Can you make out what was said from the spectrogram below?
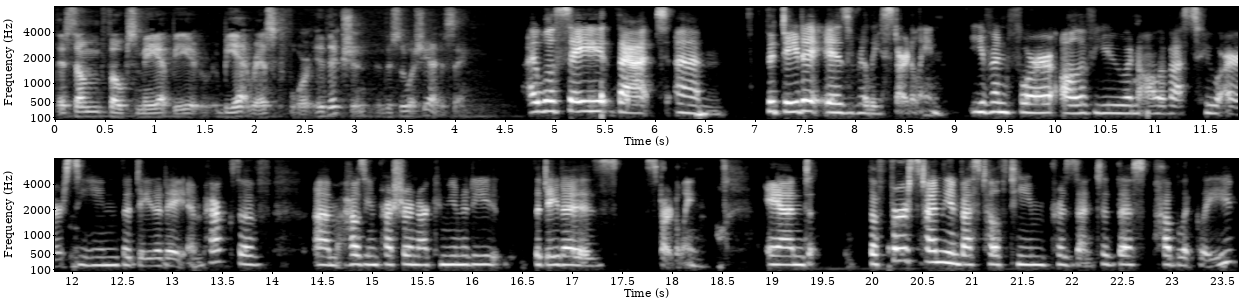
that some folks may be, be at risk for eviction. This is what she had to say. I will say that um, the data is really startling, even for all of you and all of us who are seeing the day-to-day impacts of um, housing pressure in our community, the data is startling. And the first time the Invest Health team presented this publicly,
